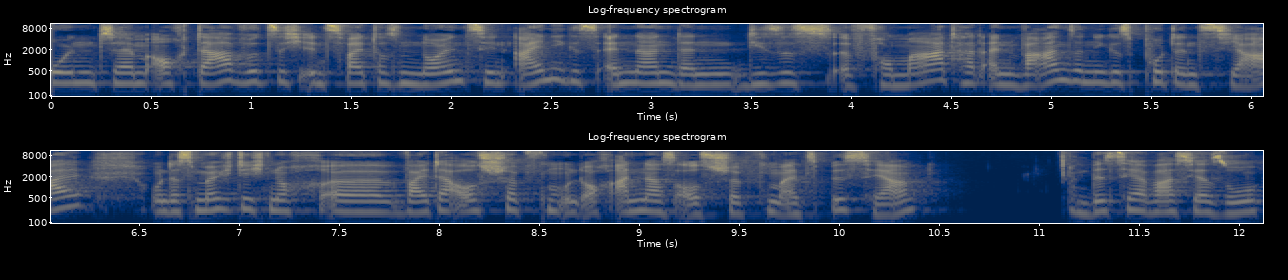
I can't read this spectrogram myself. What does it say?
Und ähm, auch da wird sich in 2019 einiges ändern, denn dieses äh, Format hat ein wahnsinniges Potenzial und das möchte ich noch äh, weiter ausschöpfen und auch anders ausschöpfen als bisher. Bisher war es ja so,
